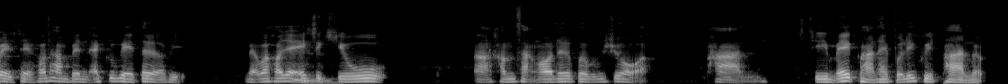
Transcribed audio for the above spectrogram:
rate trade เขาทำเป็น aggregator อะพี่ แบบว่าเขาจะอืม execute อ่าคำสั่ง order perpetual อะผ่าน GMX ผ่าน Hyperliquid ผ่านแบบ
